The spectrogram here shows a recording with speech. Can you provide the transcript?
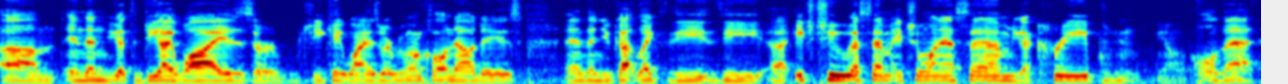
Um, and then you got the DIYs or GKYs, whatever you want to call it nowadays. And then you got like the the uh, H2SM, H1SM. You got Creep, and, you know all that.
